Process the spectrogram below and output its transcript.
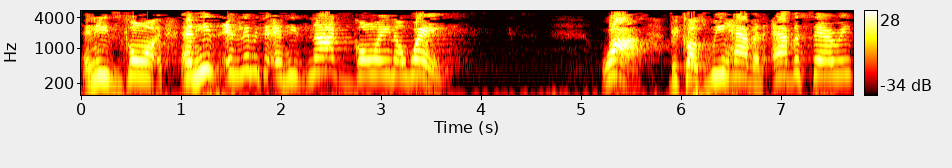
and he's going, and he's, and limited, and he's not going away. Why? Because we have an adversary,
